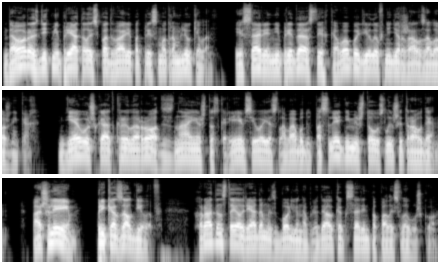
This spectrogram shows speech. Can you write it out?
Даора с детьми пряталась в подвале под присмотром Люкела. И Сарин не предаст их, кого бы Дилов не держал в заложниках. Девушка открыла рот, зная, что, скорее всего, ее слова будут последними, что услышит Рауден. «Пошли!» – приказал Дилов. Хратен стоял рядом и с болью наблюдал, как Сарин попалась в ловушку.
